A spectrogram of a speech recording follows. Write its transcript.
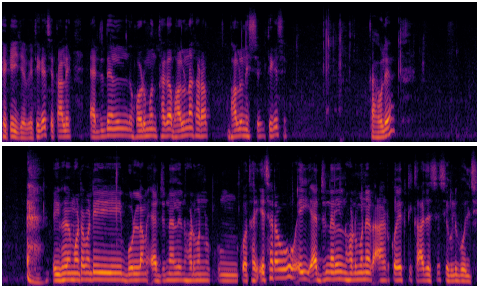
থেকেই যাবে, ঠিক আছে? তাহলে অ্যাড্রিনাল হরমোন থাকা ভালো না খারাপ? ভালো নিশ্চয়ই, ঠিক আছে? তাহলে এইভাবে মোটামুটি বললাম অ্যাড্রিনালিন হরমোন কথা। এছাড়াও এই অ্যাড্রিনালিন হরমোনের আর কয়েকটি কাজ আছে, সেগুলি বলছি।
